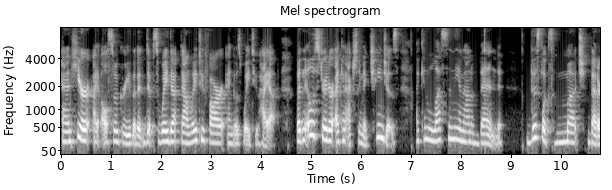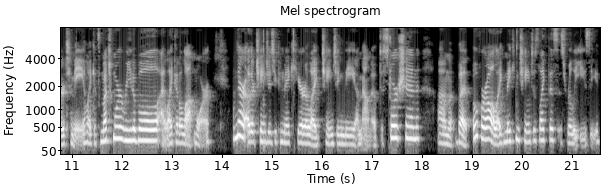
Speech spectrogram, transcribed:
And here I also agree that it dips way down way too far and goes way too high up. But in Illustrator, I can actually make changes. I can lessen the amount of bend. This looks much better to me. Like it's much more readable. I like it a lot more. And there are other changes you can make here, like changing the amount of distortion. Um, but overall, like making changes like this is really easy.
